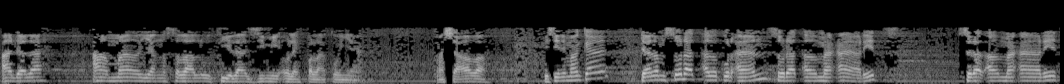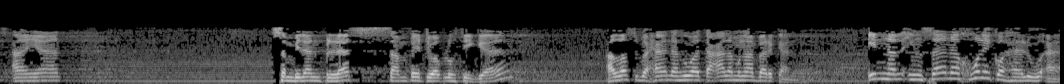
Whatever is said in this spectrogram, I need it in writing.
adalah amal yang selalu dilazimi oleh pelakunya. Masya Allah. Di sini maka dalam surat Al-Quran, surat Al-Ma'arij, surat Al-Ma'arij ayat 19 sampai 23, Allah Subhanahu wa taala mengabarkan, "Innal insana khuliqa halu'a."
